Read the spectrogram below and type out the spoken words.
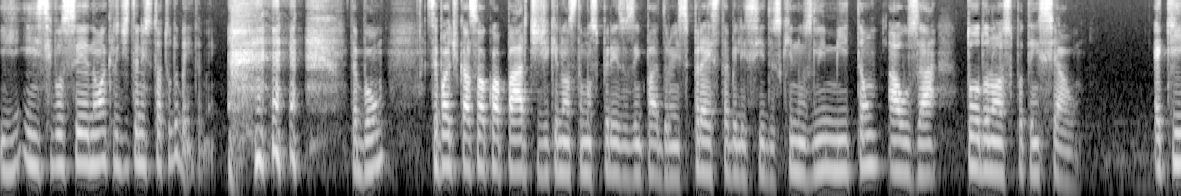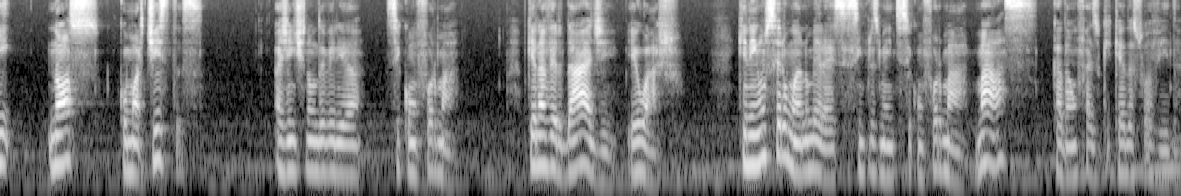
E, e se você não acredita nisso, está tudo bem também. tá bom? Você pode ficar só com a parte de que nós estamos presos em padrões pré-estabelecidos que nos limitam a usar todo o nosso potencial. É que nós, como artistas, a gente não deveria se conformar. Porque, na verdade, eu acho que nenhum ser humano merece simplesmente se conformar, mas cada um faz o que quer da sua vida.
